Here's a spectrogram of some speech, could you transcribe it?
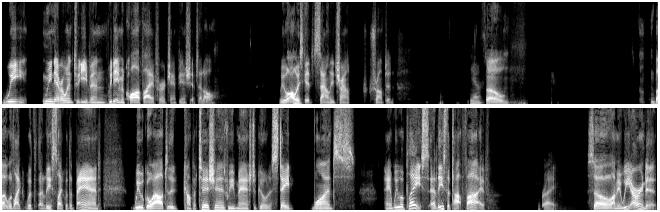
we we never went to even we didn't even qualify for championships at all. We will Hmm. always get soundly trump, trumped. Yeah. So, but with like with at least like with a band, we would go out to the competitions. We managed to go to state once, and we Mhm. would place at least the top five. Right. So I mean, we earned it.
